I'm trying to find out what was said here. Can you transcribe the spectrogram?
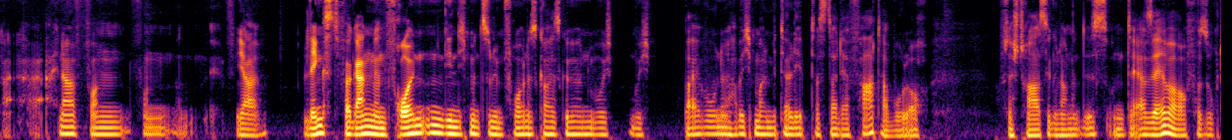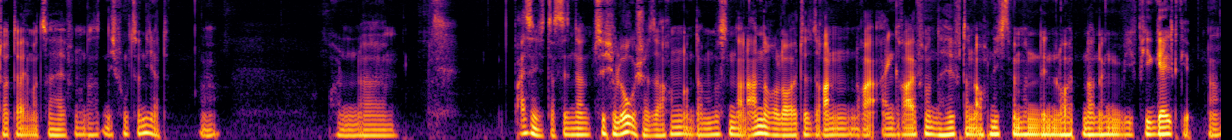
äh, einer von, von ja, längst vergangenen Freunden, die nicht mehr zu dem Freundeskreis gehören, wo ich, wo ich beiwohne, habe ich mal miterlebt, dass da der Vater wohl auch auf der Straße gelandet ist und er selber auch versucht hat, da immer zu helfen und das hat nicht funktioniert. Ja. Und ähm, weiß nicht, das sind dann psychologische Sachen und da müssen dann andere Leute dran re- eingreifen und da hilft dann auch nichts, wenn man den Leuten dann irgendwie viel Geld gibt. Ne?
